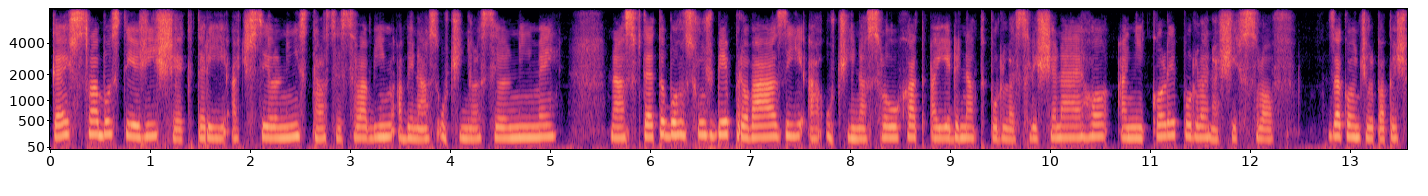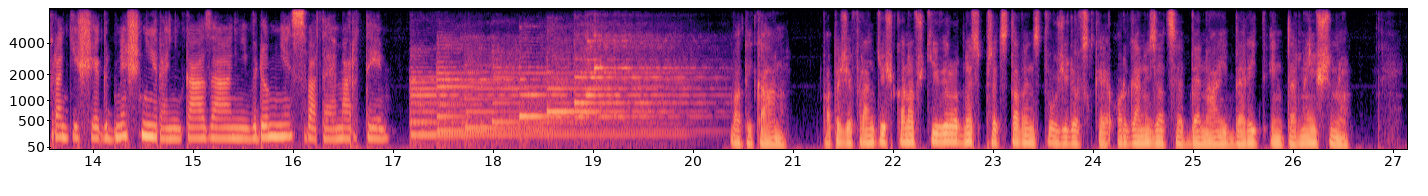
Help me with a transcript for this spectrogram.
Kéž slabost Ježíše, který ač silný stal se slabým, aby nás učinil silnými, nás v této bohoslužbě provází a učí naslouchat a jednat podle slyšeného a nikoli podle našich slov. Zakončil papež František dnešní ranní kázání v domě svaté Marty. Vatikán. Papeže Františka navštívilo dnes představenstvo židovské organizace Benai Berit International.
